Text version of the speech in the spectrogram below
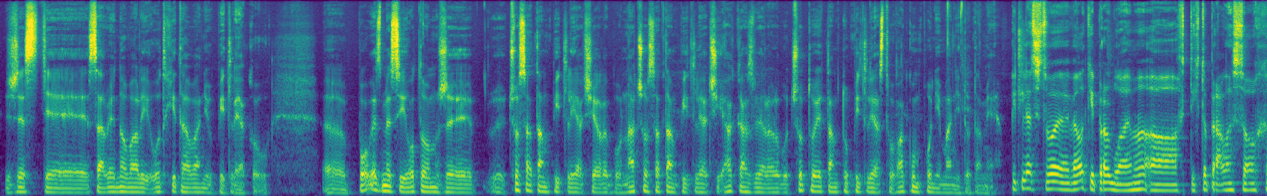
že ste sa venovali odchytávaniu pytliakov. E, povedzme si o tom, že e, čo sa tam pytliači, alebo na čo sa tam pytliači, aká zviera, alebo čo to je tamto pytliastvo, v akom ponímaní to tam je? Pytliactvo je veľký problém v týchto pralesoch.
